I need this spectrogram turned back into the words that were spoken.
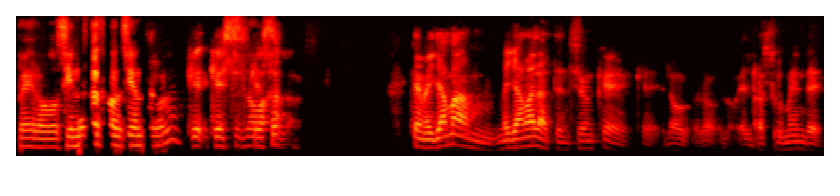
Pero si no estás consciente, güey, que, que, es, no que, que, me llama, me llama la atención que, que lo, lo, el resumen de,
